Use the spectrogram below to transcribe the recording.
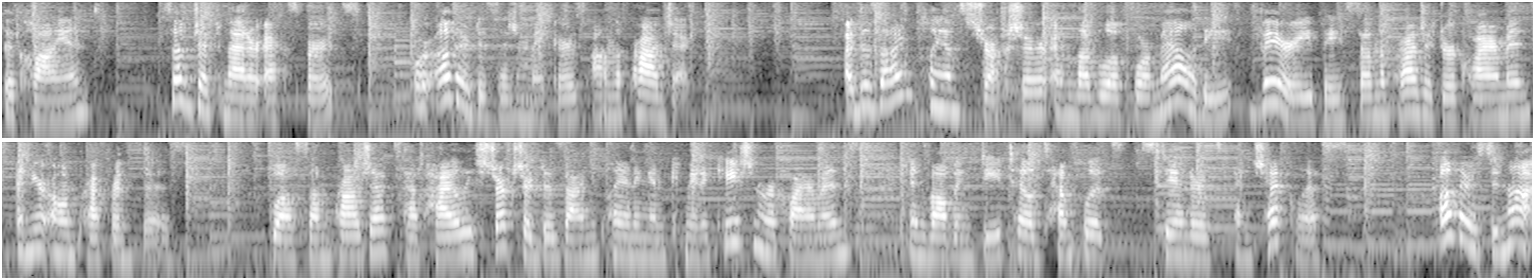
the client, subject matter experts, or other decision makers on the project. A design plan structure and level of formality vary based on the project requirements and your own preferences. While some projects have highly structured design planning and communication requirements involving detailed templates, standards, and checklists, others do not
